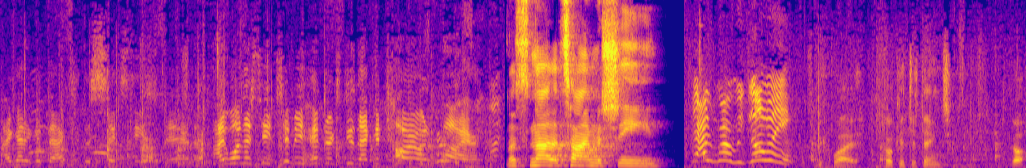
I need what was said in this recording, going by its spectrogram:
I gotta get back to the 60s, man. I wanna see Jimi Hendrix do that guitar on fire. That's not a time machine. Dad, where are we going? Be quiet. Go get your things. Go.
